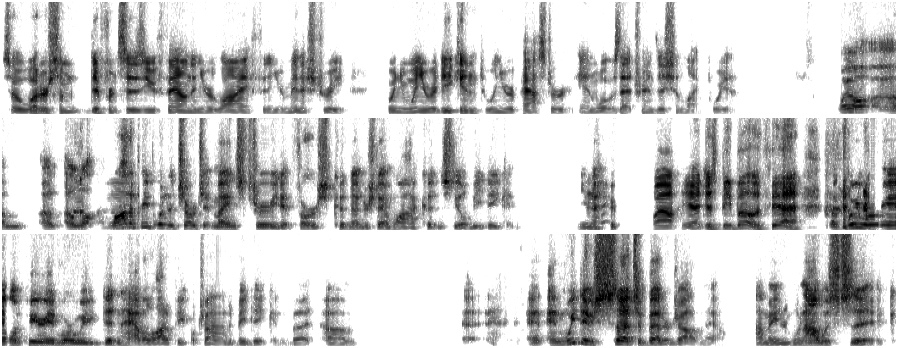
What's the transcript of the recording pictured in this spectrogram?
So, what are some differences you found in your life and in your ministry when you when you were a deacon to when you were a pastor, and what was that transition like for you? Well, um, a, a, lo- a, lot of people in the church at Main Street at first couldn't understand why I couldn't still be deacon. You know. Wow. Yeah. Just be both. Yeah. like we were in a period where we didn't have a lot of people trying to be deacon, but um, and and we do such a better job now. I mean, when I was sick,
